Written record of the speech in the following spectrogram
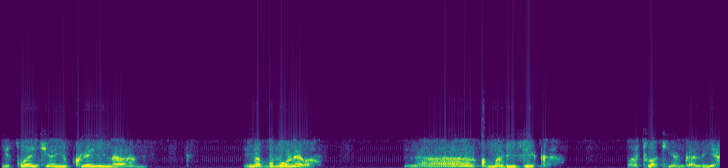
ni kuwa nchi ya Ukraine ina inabomolewa na kumalizika, watu wakiangalia.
